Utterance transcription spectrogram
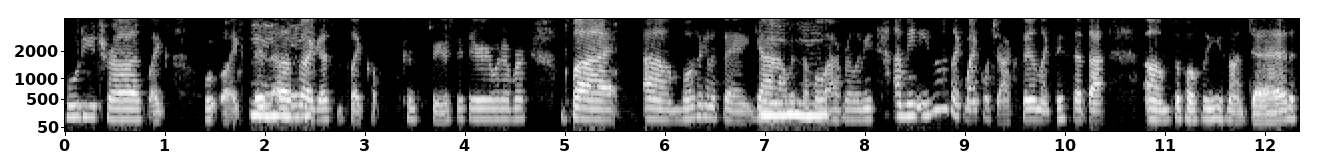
who do you trust? Like, who, like and uh, that's why mm-hmm. I guess it's like conspiracy theory or whatever. But um, what was I gonna say? Yeah, with the whole Avril Lavigne. I mean, even with like Michael Jackson, like they said that um, supposedly he's not dead,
